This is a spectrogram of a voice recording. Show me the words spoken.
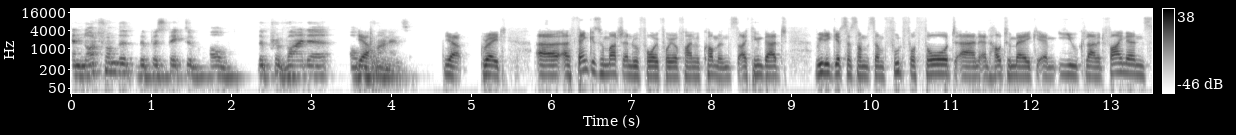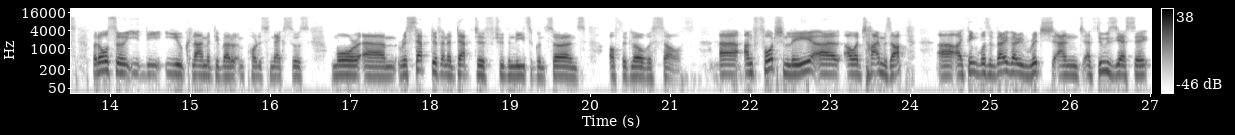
and not from the, the perspective of the provider of yeah. the finance. Yeah, great. Uh, uh, thank you so much, Andrew, for, for your final comments. I think that really gives us some, some food for thought and, and how to make um, EU climate finance, but also e- the EU climate development policy nexus more um, receptive and adaptive to the needs and concerns of the global south. Uh, unfortunately, uh, our time is up. Uh, I think it was a very, very rich and enthusiastic,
